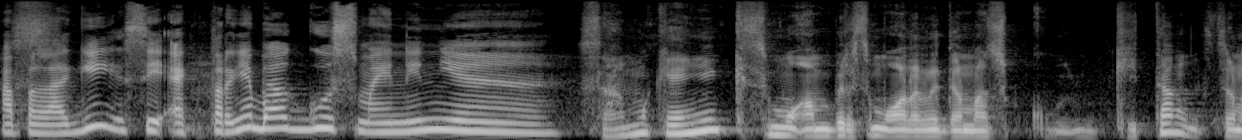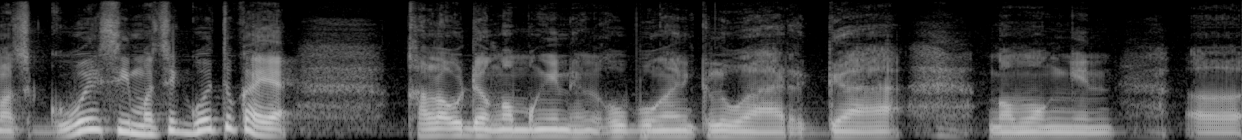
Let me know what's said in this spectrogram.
Apalagi si aktornya bagus maininnya. Sama kayaknya semua hampir semua orang termasuk kita termasuk gue sih. Maksudnya gue tuh kayak kalau udah ngomongin hubungan keluarga, ngomongin eh,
